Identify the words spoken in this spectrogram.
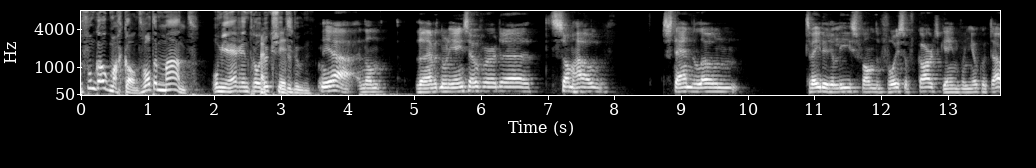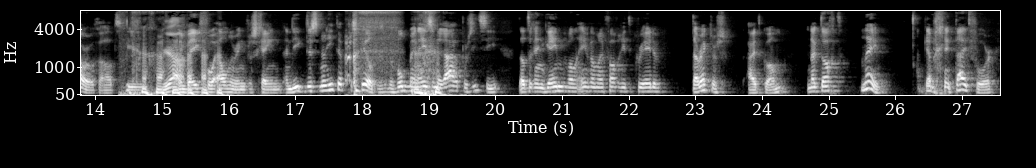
dat vond ik ook markant. Wat een maand om je herintroductie te doen. Ja, en dan, dan hebben we het nog niet eens over de somehow standalone tweede release van de Voice of Cards game van Yoko Taro gehad. Die Ja, een week voor Elden Ring verscheen. En die ik dus nog niet heb gespeeld. Dus ik bevond me ineens in de rare positie dat er een game van een van mijn favoriete creative directors uitkwam. En dat ik dacht, nee, ik heb er geen tijd voor.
